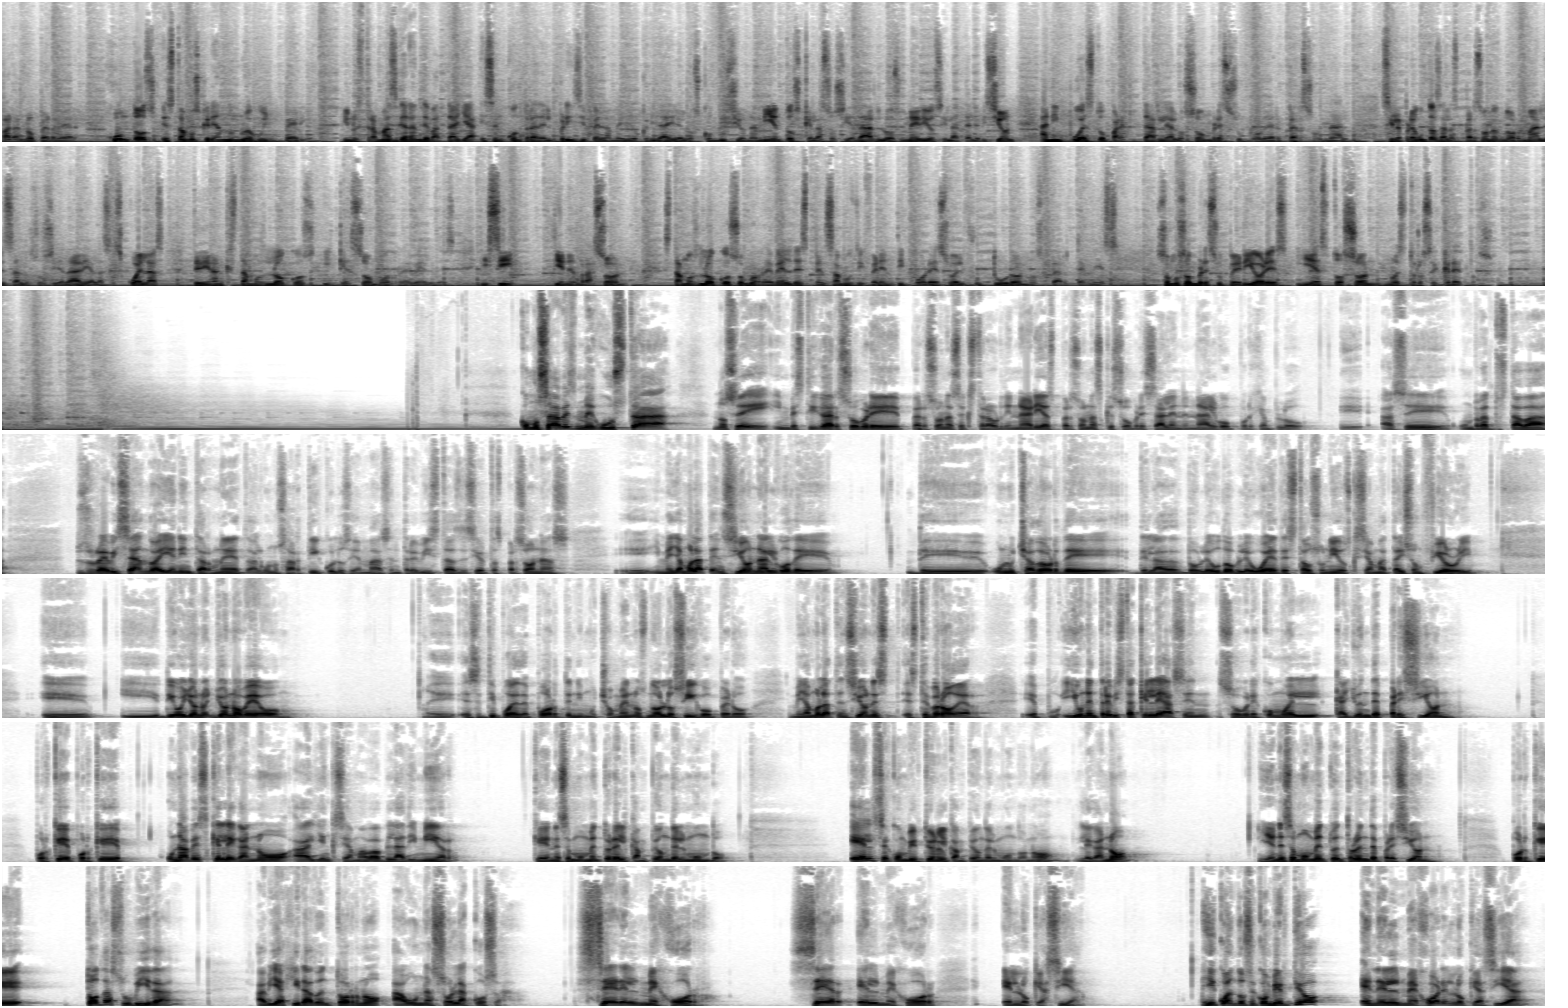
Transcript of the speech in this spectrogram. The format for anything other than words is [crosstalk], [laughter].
para no perder. Juntos estamos creando un nuevo imperio y nuestra más grande batalla es en contra del príncipe, la mediocridad y de los condicionamientos que la sociedad, los medios y la televisión han impuesto para quitarle a los hombres su poder personal. Si le preguntas a las personas normales, a la sociedad y a las escuelas, te dirán que estamos locos y que somos rebeldes. Y sí, tienen razón. Estamos locos, somos rebeldes, pensamos diferente y por eso el futuro nos pertenece. Somos hombres superiores y estos son nuestros secretos. Como sabes, me gusta no sé, investigar sobre personas extraordinarias, personas que sobresalen en algo. Por ejemplo, eh, hace un rato estaba pues, revisando ahí en internet algunos artículos y demás, entrevistas de ciertas personas, eh, y me llamó la atención algo de, de un luchador de, de, la WWE de Estados Unidos que se llama Tyson Fury. Eh, y digo, yo no, yo no veo eh, ese tipo de deporte, ni mucho menos no lo sigo, pero me llamó la atención este, brother eh, y una entrevista que le hacen sobre cómo él cayó en depresión. ¿Por qué? Porque una vez que le ganó a alguien que se llamaba Vladimir, que en ese momento era el campeón del mundo, él se convirtió en el campeón del mundo, ¿no? Le ganó y en ese momento entró en depresión porque toda su vida había girado en torno a una sola cosa, ser el mejor, ser el mejor en lo que hacía. Y cuando se convirtió en el mejor en lo que hacía,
